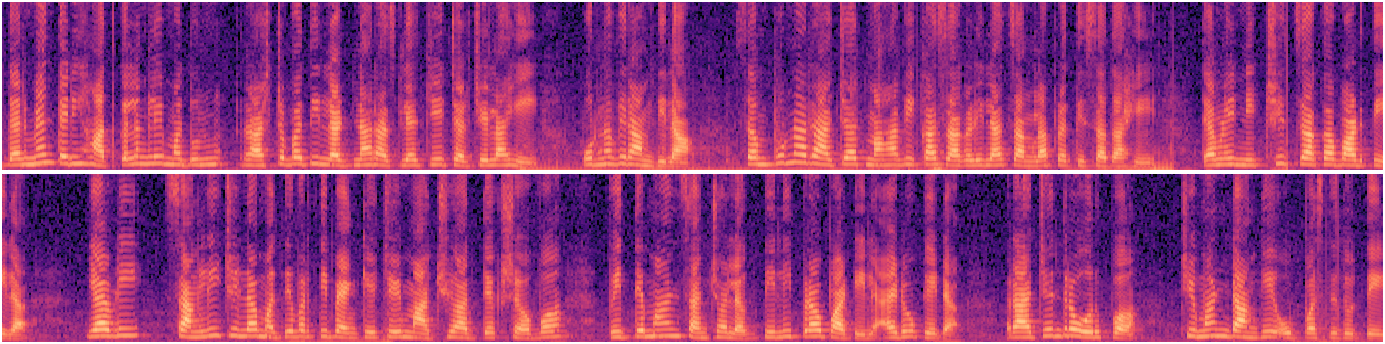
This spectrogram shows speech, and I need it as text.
दरम्यान त्यांनी हातकलंगलेमधून राष्ट्रवादी लढणार असल्याचे चर्चेलाही पूर्णविराम दिला. संपूर्ण राज्यात महाविकास आघाडीला चांगला प्रतिसाद आहे. त्यामुळे निश्चित जागा वाढतील यावेळी सांगली जिल्हा मध्यवर्ती बँकेचे माजी अध्यक्ष व विद्यमान संचालक दिलीपराव पाटील ॲडव्होकेट राजेंद्र उर्फ चिमण डांगे उपस्थित होते.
